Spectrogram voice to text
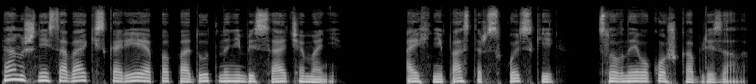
Тамошние собаки скорее попадут на небеса, чем они. А ихний пастор скользкий, словно его кошка облизала.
